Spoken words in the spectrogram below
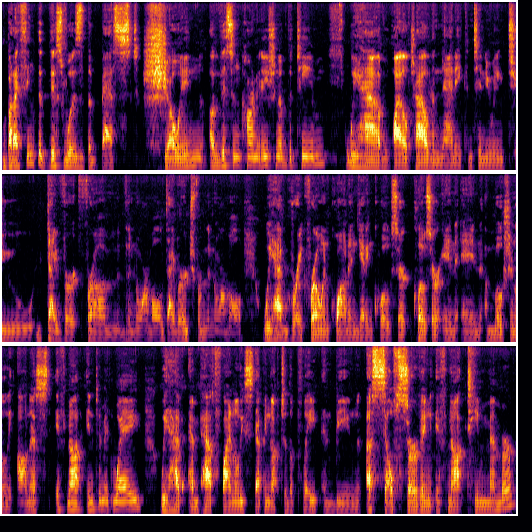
But I think that this was the best showing of this incarnation of the team. We have Wild Child and Nanny continuing to divert from the normal, diverge from the normal. We have Greycrow and Kwannon getting closer, closer in an emotionally honest, if not intimate way. We have Empath finally stepping up to the plate and being a self-serving, if not team member.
